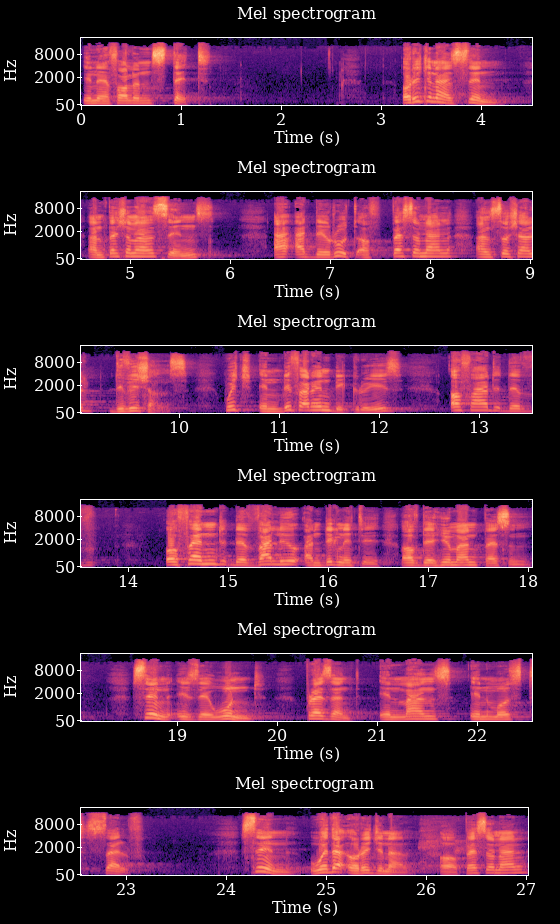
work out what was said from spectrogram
in a fallen state. Original sin and personal sins are at the root of personal and social divisions, which in different degrees the, offend the value and dignity of the human person. Sin is a wound present in man's inmost self. Sin, whether original or personal,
